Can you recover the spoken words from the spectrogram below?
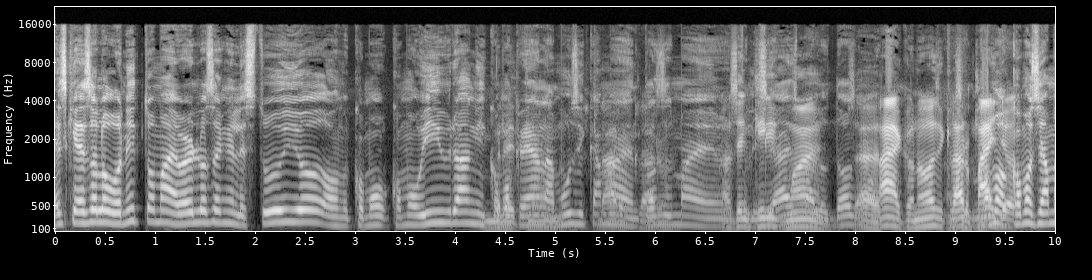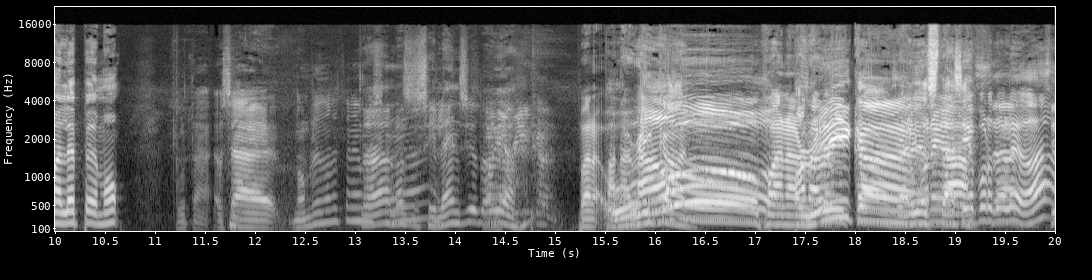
Es que eso es lo bonito, ma, de verlos en el estudio, cómo, cómo vibran y cómo Bretean. crean la música, Claro, ma. claro. Entonces, ma, eh, Hacen clic, felicidades ma. para los dos, O sea, ma. Mae, conoce, claro. mae, ¿Cómo, yo- cómo se llama el EP de Mo? Puta, o sea, nombres no lo tenemos. Ah, no sé, silencio todavía. Pana, Panarican. Oh, Panarican, Panarican. ahí está. así de por Toledo, ¿ah? Sí,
